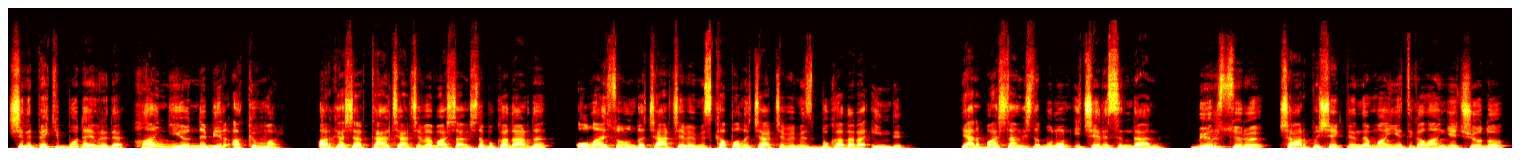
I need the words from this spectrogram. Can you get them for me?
Şimdi peki bu devrede hangi yönde bir akım var? Arkadaşlar tel çerçeve başlangıçta bu kadardı. Olay sonunda çerçevemiz, kapalı çerçevemiz bu kadara indi. Yani başlangıçta bunun içerisinden bir sürü çarpı şeklinde manyetik alan geçiyordu.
